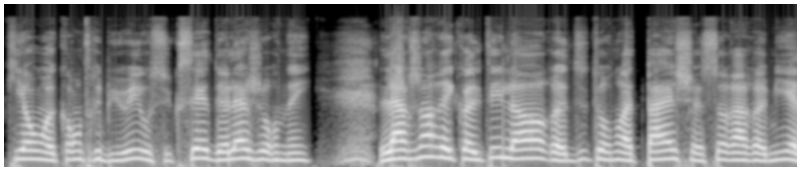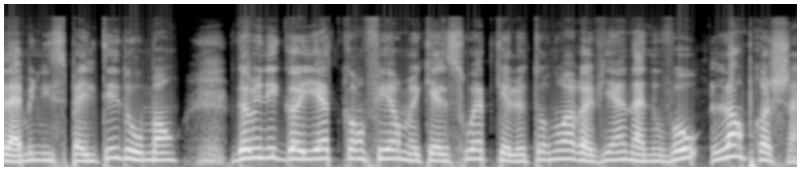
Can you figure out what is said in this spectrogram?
qui ont euh, contribué au succès de la journée. L'argent récolté lors euh, du tournoi de pêche sera remis à la municipalité d'Aumont. Dominique Goyette confirme qu'elle souhaite que le tournoi revienne à nouveau l'an prochain.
